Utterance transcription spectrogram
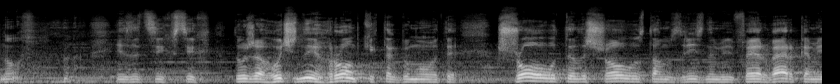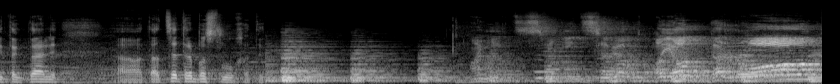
ну, із цих всіх дуже гучних, громких, так би мовити, шоу, телешоу там, з різними фейерверками і так далі. А це треба слухати. зовет моя дорога.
